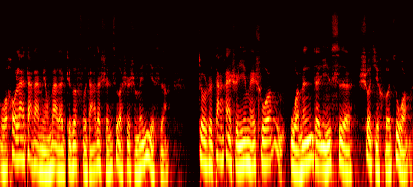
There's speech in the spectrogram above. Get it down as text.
我后来大概明白了这个复杂的神色是什么意思，就是大概是因为说我们的一次设计合作，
